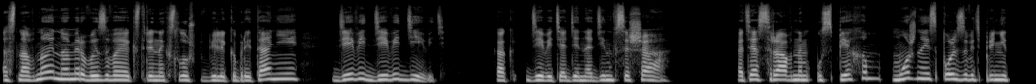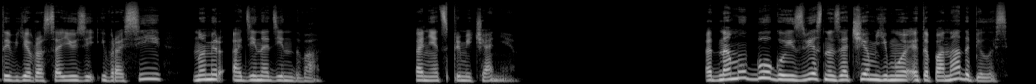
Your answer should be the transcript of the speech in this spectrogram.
Основной номер вызова экстренных служб Великобритании — 999, как 911 в США — хотя с равным успехом можно использовать принятый в Евросоюзе и в России номер 112. Конец примечания. Одному Богу известно, зачем ему это понадобилось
